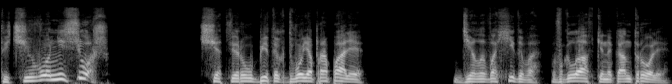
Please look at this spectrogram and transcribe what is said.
«Ты чего несешь? Четверо убитых, двое пропали. Дело Вахидова в главке на контроле.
